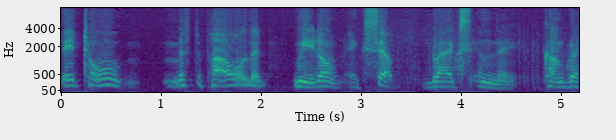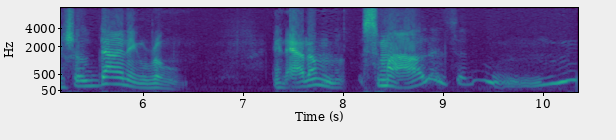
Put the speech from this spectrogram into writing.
they told Mr. Powell that we don't accept blacks in the congressional dining room. And Adam smiled and said, mm,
